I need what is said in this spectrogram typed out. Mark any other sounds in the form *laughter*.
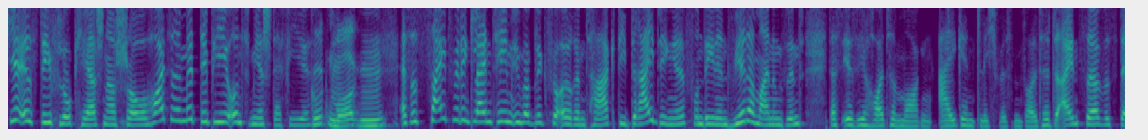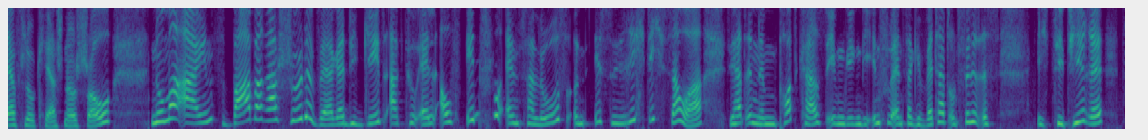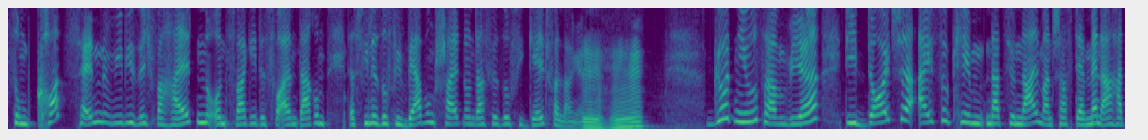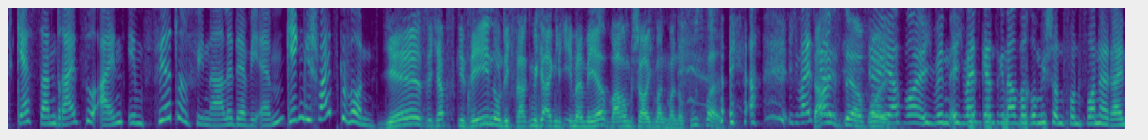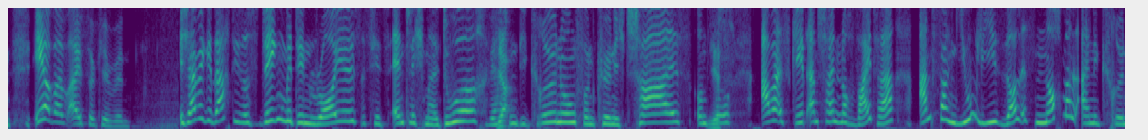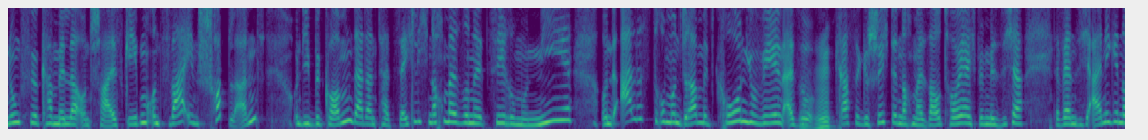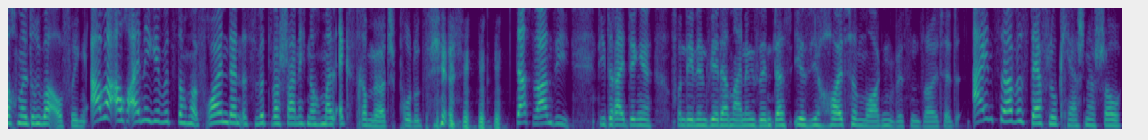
Hier ist die Flo Kerschner Show. Heute mit Dippi und mir Steffi. Guten Morgen. Es ist Zeit für den kleinen Themenüberblick für euren Tag. Die drei Dinge, von denen wir der Meinung sind, dass ihr sie heute Morgen eigentlich wissen solltet. Ein Service der Flo Kerschner Show. Nummer eins, Barbara Schöneberger, die geht aktuell auf Influencer los und ist richtig sauer. Sie hat in einem Podcast eben gegen die Influencer gewettert und findet es ich zitiere, zum Kotzen, wie die sich verhalten. Und zwar geht es vor allem darum, dass viele so viel Werbung schalten und dafür so viel Geld verlangen. Mhm. Good News haben wir. Die deutsche Eishockey-Nationalmannschaft der Männer hat gestern 3 zu 1 im Viertelfinale der WM gegen die Schweiz gewonnen. Yes, ich hab's gesehen und ich frage mich eigentlich immer mehr, warum schaue ich manchmal noch Fußball? *laughs* ja, ich weiß da ist der Erfolg. Ja, ja, voll. Ich, bin, ich weiß ganz genau, warum ich schon von vornherein eher beim Eishockey bin. Ich habe gedacht, dieses Ding mit den Royals ist jetzt endlich mal durch. Wir Ja. hatten die Krönung von König Charles und so. Yes. Aber es geht anscheinend noch weiter. Anfang Juli soll es nochmal eine Krönung für Camilla und Charles geben. Und zwar in Schottland. Und die bekommen da dann tatsächlich nochmal so eine Zeremonie und alles drum und dran mit Kronjuwelen. Also krasse Geschichte, nochmal sauteuer. Ich bin mir sicher, da werden sich einige nochmal drüber aufregen. Aber auch einige wird's noch nochmal freuen, denn es wird wahrscheinlich nochmal extra Merch produziert. *laughs* Das waren sie, die drei Dinge, von denen wir der Meinung sind, dass ihr sie heute Morgen wissen solltet. Ein Service der Flo Kerschner Show.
